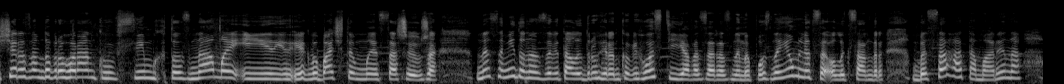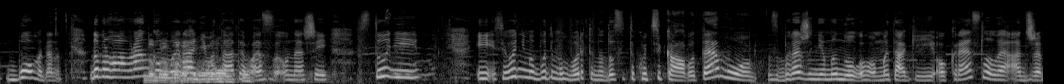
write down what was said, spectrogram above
що ще раз вам доброго ранку всім, хто з нами. І як ви бачите, ми з Сашою вже не самі до нас завітали другі ранкові гості. Я вас зараз з ними познайомлю. Це Олександр Бесага та Марина Богдан. Доброго вам ранку. Доброго ми раді вітати вас у нашій студії. І сьогодні ми будемо говорити на досить таку цікаву тему збереження минулого. Ми так її окреслили, адже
